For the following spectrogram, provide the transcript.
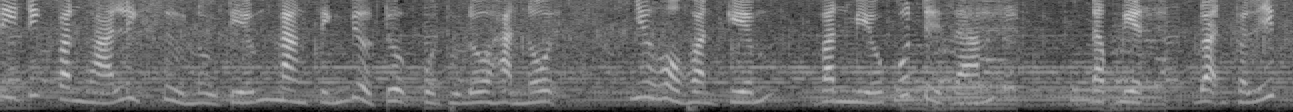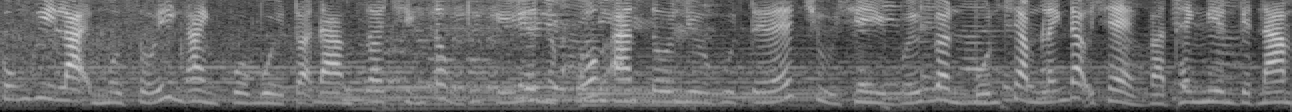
di tích văn hóa lịch sử nổi tiếng mang tính biểu tượng của thủ đô Hà Nội như Hồ Hoàn Kiếm, Văn Miếu Quốc Tử Giám, Đặc biệt, đoạn clip cũng ghi lại một số hình ảnh của buổi tọa đàm do chính Tổng thư ký Liên Hợp Quốc Antonio Guterres chủ trì với gần 400 lãnh đạo trẻ và thanh niên Việt Nam.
